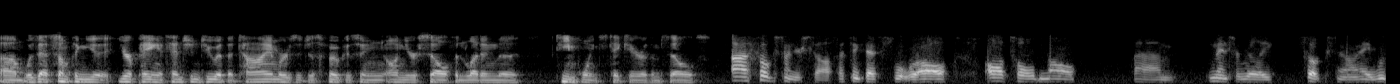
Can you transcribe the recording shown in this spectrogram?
Um, was that something you, you're paying attention to at the time, or is it just focusing on yourself and letting the team points take care of themselves? Uh, focus on yourself. I think that's what we're all all told and all um, men to really focus on. Hey, we,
